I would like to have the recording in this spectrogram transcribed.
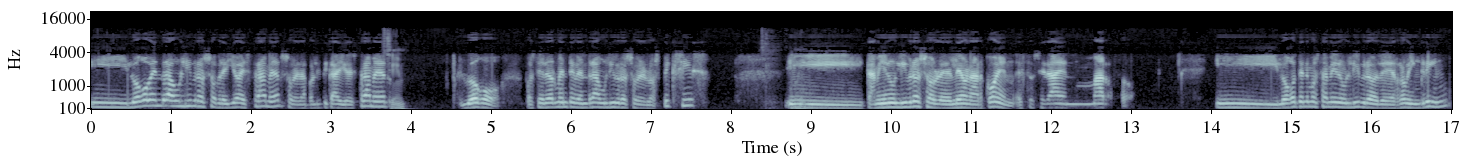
Y luego vendrá un libro sobre Joe Stramer, sobre la política de Joe Stramer. Sí. Luego, posteriormente, vendrá un libro sobre los Pixies. Y mm. también un libro sobre Leonard Cohen. Esto será en marzo. Y luego tenemos también un libro de Robin Green,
